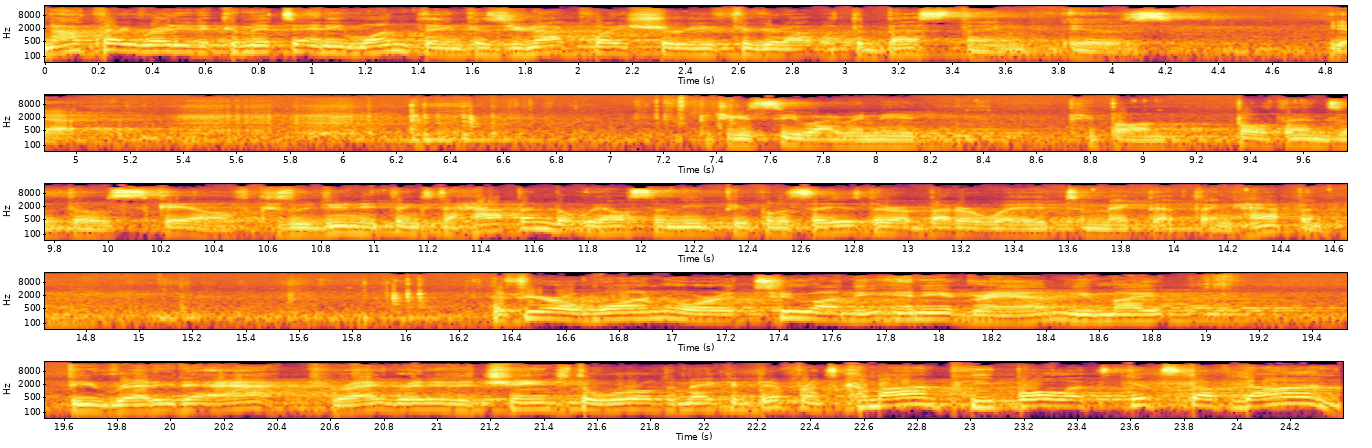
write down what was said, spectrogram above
Not quite ready to commit to any one thing because you're not quite sure you figured out what the best thing is yet. But you can see why we need people on both ends of those scales because we do need things to happen, but we also need people to say, is there a better way to make that thing happen? If you're a one or a two on the Enneagram, you might be ready to act, right? Ready to change the world to make a difference. Come on, people, let's get stuff done.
